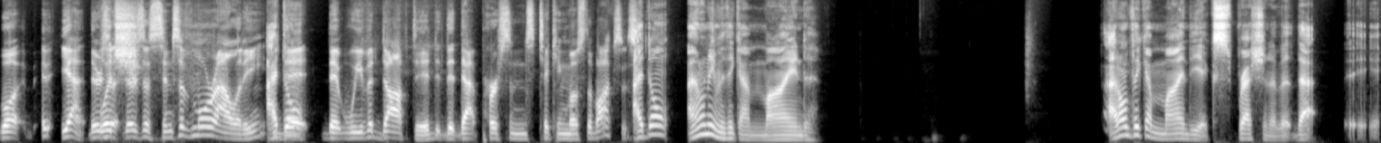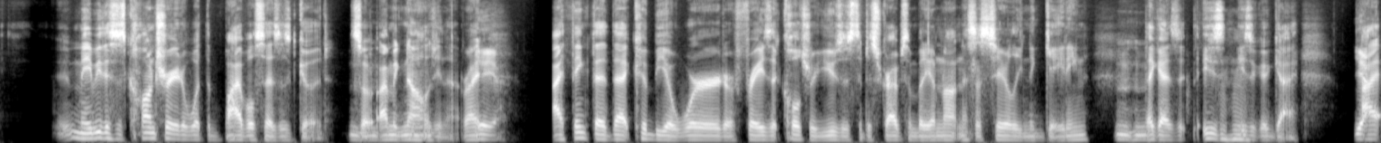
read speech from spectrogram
Well, yeah. There's Which- a, there's a sense of morality I don't- that that we've adopted that that person's ticking most of the boxes. I don't I don't even think I mind I don't think I mind the expression of it that eh, maybe this is contrary to what the Bible says is good. So Mhm. I'm acknowledging that, right? Yeah, yeah. I think that that could be a word or phrase that culture uses to describe somebody. I'm not necessarily negating. Mhm. That guy's he's Mhm. he's a good guy. Yeah. I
